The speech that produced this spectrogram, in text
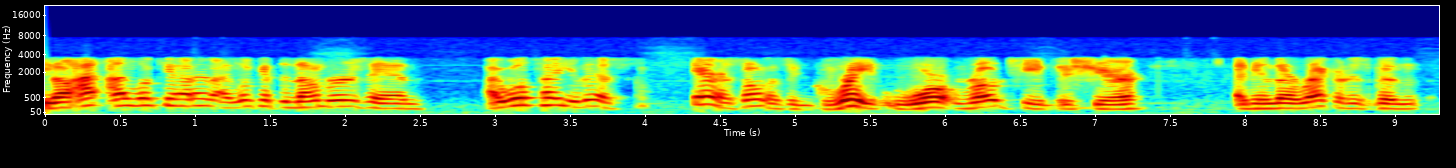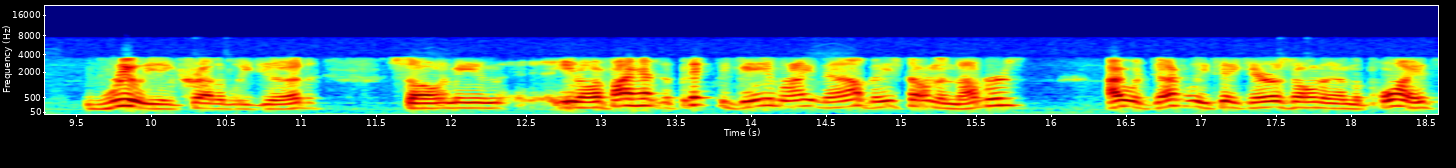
You know, I, I look at it, I look at the numbers, and I will tell you this Arizona's a great road team this year. I mean, their record has been really incredibly good. So, I mean, you know, if I had to pick the game right now based on the numbers, I would definitely take Arizona and the points,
